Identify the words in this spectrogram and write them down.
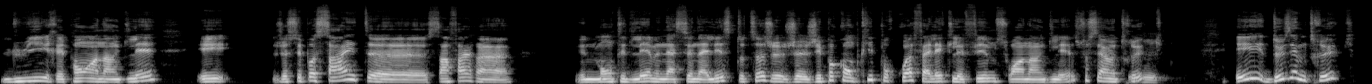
lui répond en anglais. Et je sais pas, sans être, euh, sans faire une montée de lait nationaliste, tout ça, je j'ai pas compris pourquoi fallait que le film soit en anglais. Ça, c'est un truc. Mhm. Et deuxième truc,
